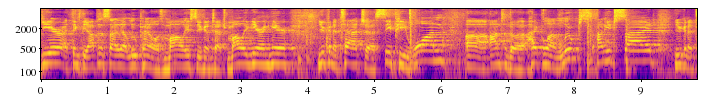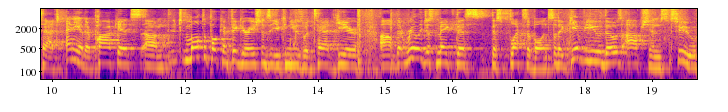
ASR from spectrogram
gear. I think the opposite side of that loop panel is MOLLE, so you can attach MOLLE gear in here. You can attach a CP1 uh, onto the Hypalon loops on each side. You can attach any of their pockets. Um, multiple configurations that you can use with TAD gear um, that really just make this, this flexible. And so they give you those options to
